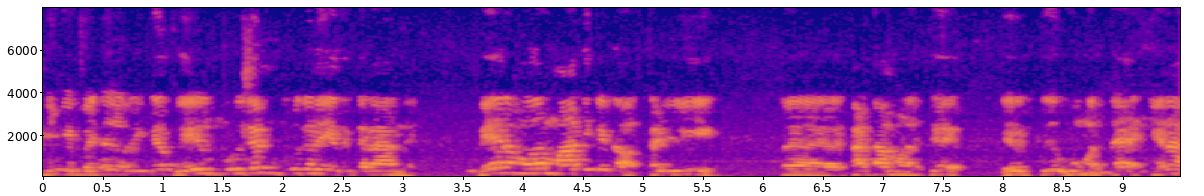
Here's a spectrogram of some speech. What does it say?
நீங்க இப்ப என்ன சொல்றீங்க? வேல்முருகன் முருகனை எதிர்க்கிறாருன்னு வேற முதல் மாத்திக்கிட்டோம். கள்ளி அஹ், காட்டாமணத்து எருக்கு ஊமத்தை. ஏன்னா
